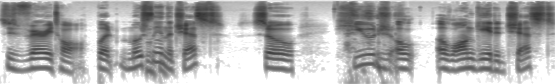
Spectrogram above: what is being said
She's very tall, but mostly in the chest. So huge, el- elongated chest,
